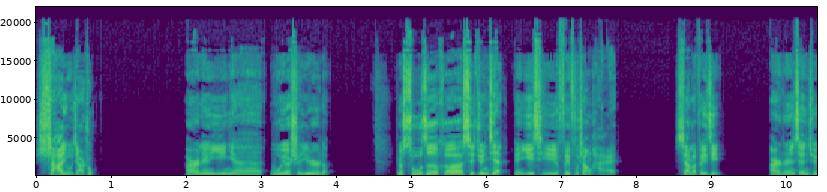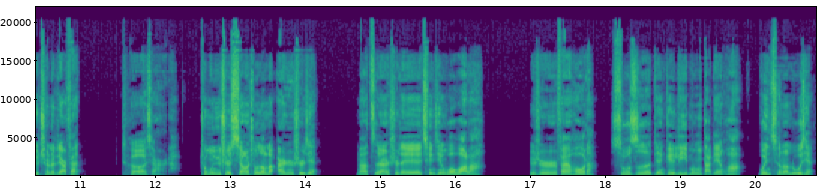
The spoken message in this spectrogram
沙友家住。二零一一年五月十一日的，这苏子和谢俊健便一起飞赴上海。下了飞机，二人先去吃了点饭，这下的终于是享受到了二人世界，那自然是得卿卿我我啦。于是饭后的苏子便给李梦打电话，问清了路线。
